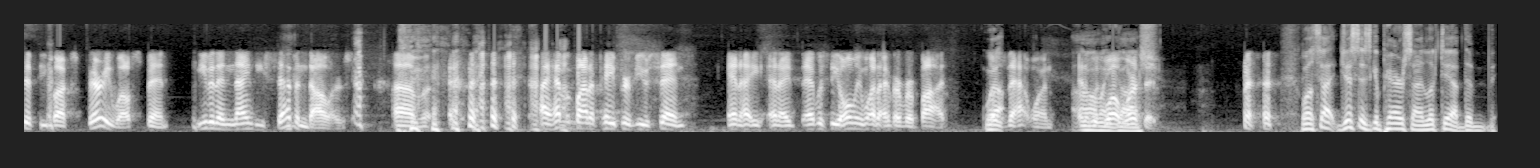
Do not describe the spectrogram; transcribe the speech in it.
fifty bucks, very well spent, even in ninety-seven dollars." Um, I haven't bought a pay-per-view since, and I and I that was the only one I've ever bought. Was Well, that one, and oh it was well gosh. worth it. Well, it's not, just as a comparison, I looked it up. The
